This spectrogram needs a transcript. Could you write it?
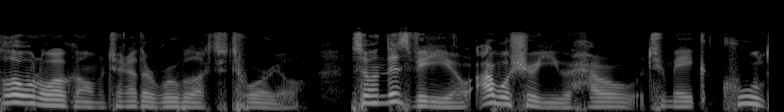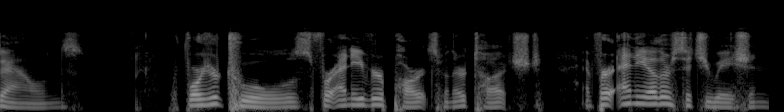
Hello and welcome to another Roblox tutorial. So in this video, I will show you how to make cooldowns for your tools, for any of your parts when they're touched, and for any other situation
